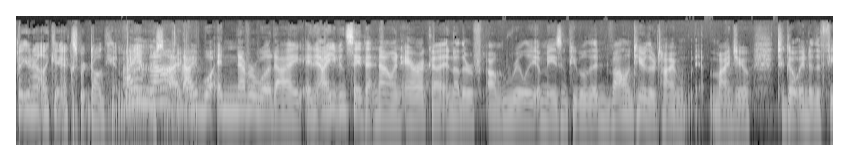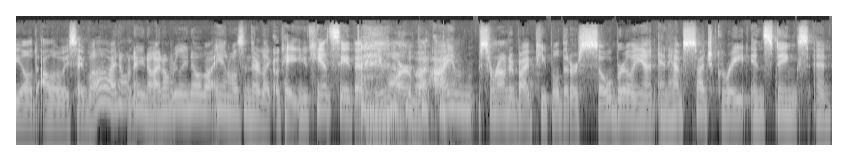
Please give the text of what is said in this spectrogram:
but you're not like an expert dog handler. I am or not. something. I wa- and never would I. And I even say that now in Erica and other um, really amazing people that volunteer their time, mind you, to go into the field. I'll always say, "Well, I don't know. You know, I don't really know about animals." And they're like, "Okay, you can't say that anymore." but I am surrounded by people that are so brilliant and have such great instincts, and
